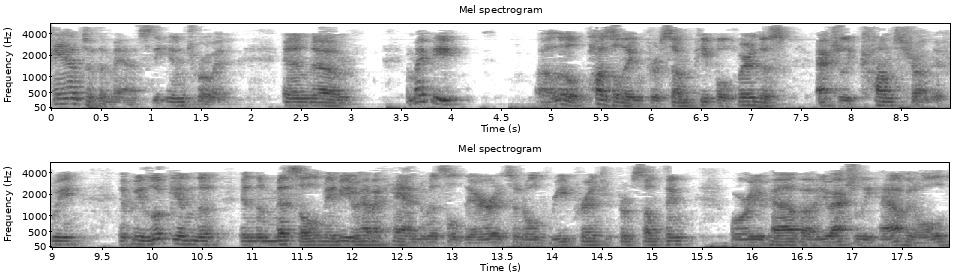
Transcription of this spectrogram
chant of the Mass, the introit. And um, it might be a little puzzling for some people where this actually comes from. If we if we look in the in the missal, maybe you have a hand missal there. It's an old reprint from something, or you have a, you actually have an old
